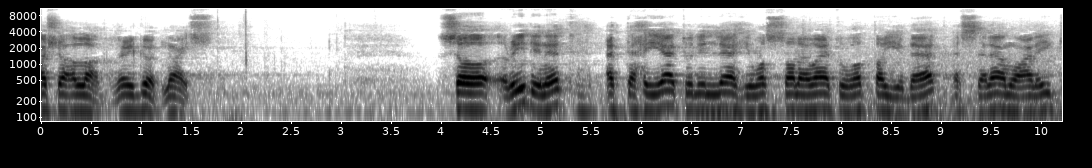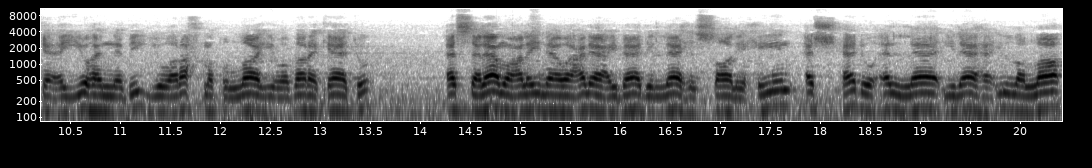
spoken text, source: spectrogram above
MashaAllah, very good, nice. So reading it التحيات لله والصلوات والطيبات. السلام عليك أيها النبي ورحمة الله وبركاته. السلام علينا وعلى عباد الله الصالحين. أشهد أن لا إله إلا الله.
